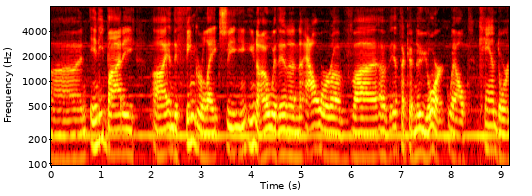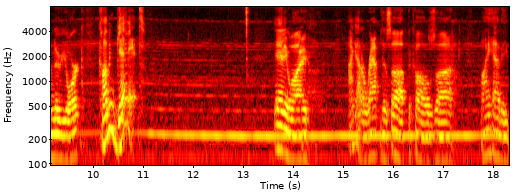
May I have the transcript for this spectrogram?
Uh, and anybody uh, in the Finger Lakes, you, you, know, within an hour of, uh, of Ithaca, New York, well, Candor, New York, come and get it. Anyway, I got to wrap this up because uh, I have a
